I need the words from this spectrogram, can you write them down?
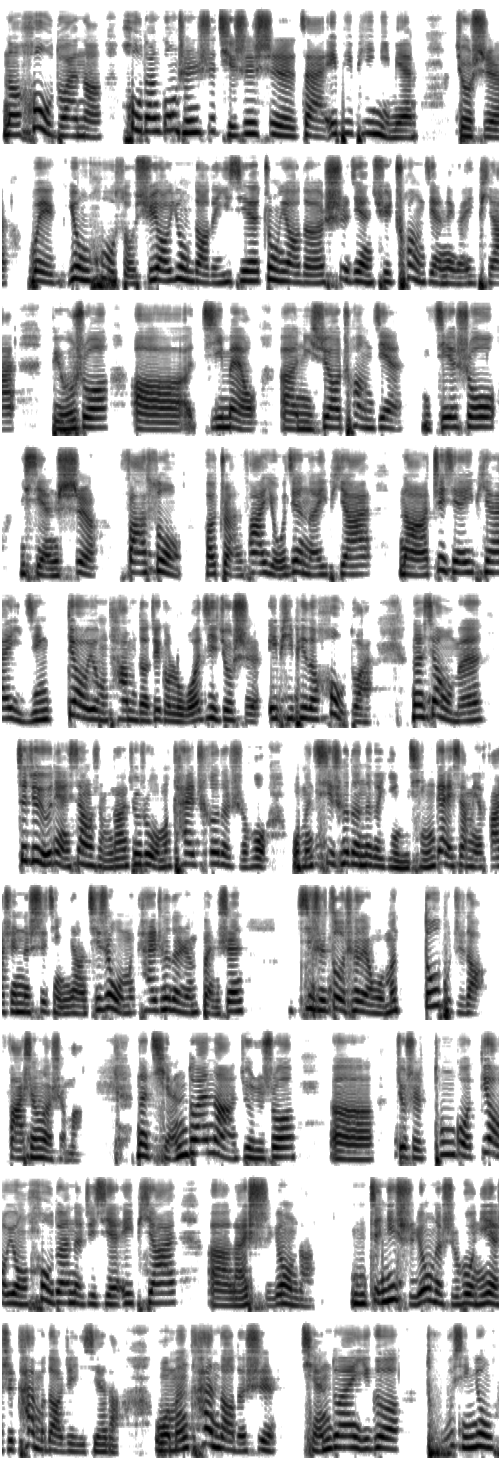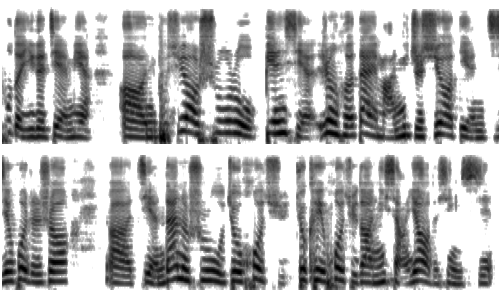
那后端呢？后端工程师其实是在 APP 里面，就是为用户所需要用到的一些重要的事件去创建那个 API，比如说呃 Gmail。呃，你需要创建你接收、你显示、发送和转发邮件的 API。那这些 API 已经调用他们的这个逻辑，就是 APP 的后端。那像我们，这就有点像什么呢？就是我们开车的时候，我们汽车的那个引擎盖下面发生的事情一样。其实我们开车的人本身，即使坐车的人，我们都不知道发生了什么。那前端呢，就是说，呃，就是通过调用后端的这些 API 啊来使用的。你这你使用的时候，你也是看不到这一些的。我们看到的是前端一个图形用户的一个界面啊，你不需要输入编写任何代码，你只需要点击或者说呃简单的输入就获取就可以获取到你想要的信息。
